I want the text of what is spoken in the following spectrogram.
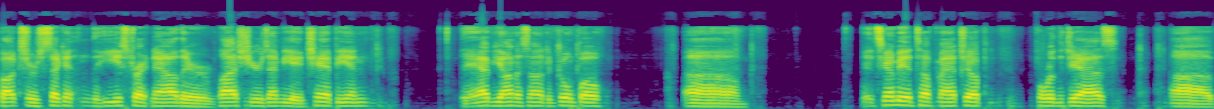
Bucks are second in the East right now. They're last year's NBA champion. They have Giannis Antetokounmpo. Um, it's going to be a tough matchup for the Jazz. Uh,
